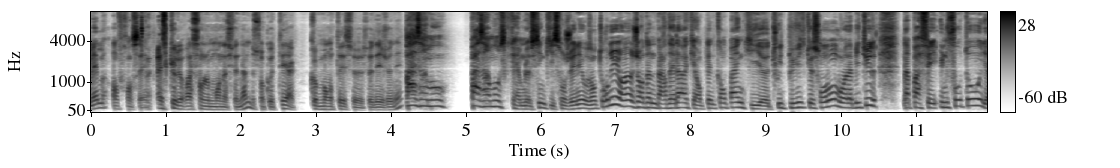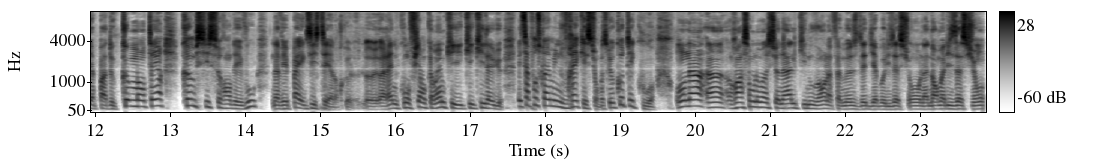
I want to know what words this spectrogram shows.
même en français. Est-ce que le Rassemblement national, de son côté, a commenté ce, ce déjeuner? Pas un mot. Pas un mot, c'est quand même le signe qu'ils sont gênés aux entournures. Hein. Jordan Bardella, qui est en pleine campagne, qui euh, tweet plus vite que son ombre d'habitude, n'a pas fait une photo, il n'y a pas de commentaire, comme si ce rendez-vous n'avait pas existé, alors que le RN confirme quand même qu'il a eu lieu. Mais ça pose quand même une vraie question, parce que côté court, on a un Rassemblement national qui nous vend la fameuse dédiabolisation, la normalisation,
